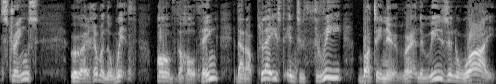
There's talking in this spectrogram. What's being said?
strings on the width of the whole thing that are placed into three batinim, right? And the reason why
